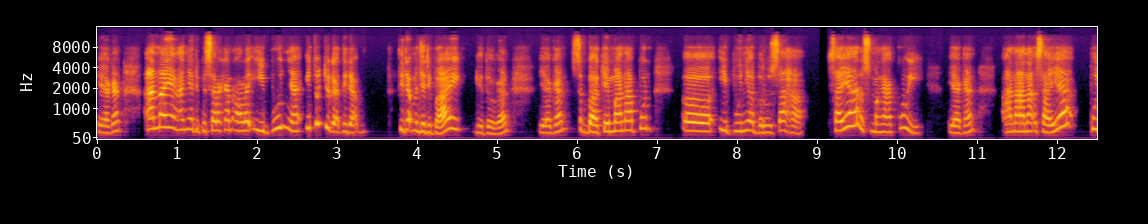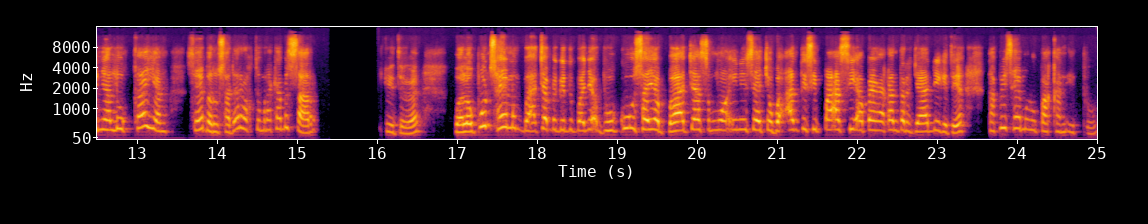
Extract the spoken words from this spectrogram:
ya kan? Anak yang hanya dibesarkan oleh ibunya itu juga tidak tidak menjadi baik gitu kan, ya kan? Sebagaimanapun e, ibunya berusaha, saya harus mengakui ya kan? Anak-anak saya punya luka yang saya baru sadar waktu mereka besar. Gitu kan. Walaupun saya membaca begitu banyak buku, saya baca semua ini, saya coba antisipasi apa yang akan terjadi gitu ya. Tapi saya melupakan itu.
